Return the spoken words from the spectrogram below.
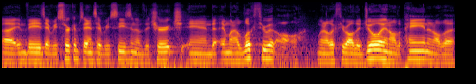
uh, invades every circumstance, every season of the church. And, and when I look through it all, when I look through all the joy and all the pain and all the,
